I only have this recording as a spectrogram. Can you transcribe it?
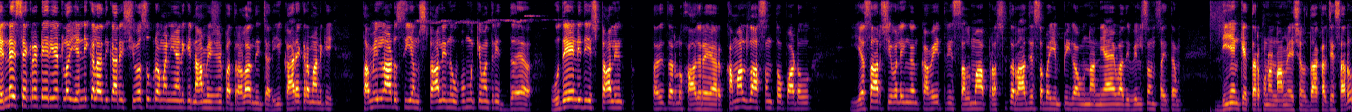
చెన్నై సెక్రటేరియట్లో ఎన్నికల అధికారి శివసుబ్రహ్మణ్యానికి నామినేషన్ పత్రాలు అందించారు. ఈ కార్యక్రమానికి తమిళనాడు సీఎం స్టాలిన్ ఉప ముఖ్యమంత్రి ద- ఉదయనిధి స్టాలిన్ తదితరులు హాజరయ్యారు. కమల్ హాసన్తో పాటు ఎస్ఆర్ శివలింగం కవయిత్రి సల్మా ప్రస్తుత రాజ్యసభ ఎంపీగా ఉన్న న్యాయవాది విల్సన్ సైతం డిఎంకే తరపున నామినేషన్లు దాఖలు చేశారు.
